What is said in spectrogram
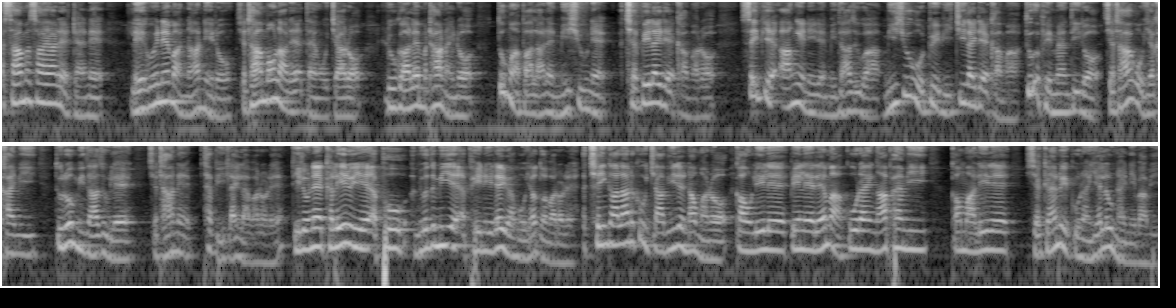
အစားမစားရတဲ့ဒဏ်နဲ့ လေကွင်းထဲမှာနားနေတော့ယထာမောင်းလာတဲ့အတန်ကိုကြားတော့လူကလည်းမထနိုင်တော့သူ့မှာပါလာတဲ့မီးရှူးနဲ့အချက်ပေးလိုက်တဲ့အခါမှာတော့စိတ်ပြက်အားငယ်နေတဲ့မိသားစုဟာမီးရှူးကိုတွေ့ပြီးကြီးလိုက်တဲ့အခါမှာသူ့အဖေမှန်သိတော့ယထာကိုရခိုင်းပြီးသူတို့မိသားစုလည်းယထာနဲ့ထပ်ပြီးလိုက်လာပါတော့တယ်ဒီလိုနဲ့ကလေးတွေရဲ့အဖိုးအမျိုးသမီးရဲ့အဖေနေတဲ့ရွာကိုရောက်သွားပါတော့တယ်အချိန်ကာလတစ်ခုကြာပြီးတဲ့နောက်မှာတော့ကောင်လေးလည်းပင်လယ်ထဲမှာကိုယ်တိုင်ငါးဖမ်းပြီးကောင်မလေးတဲ့ရကန်းတွေကိုယ်တိုင်ရက်လုံနိုင်နေပါပြီ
